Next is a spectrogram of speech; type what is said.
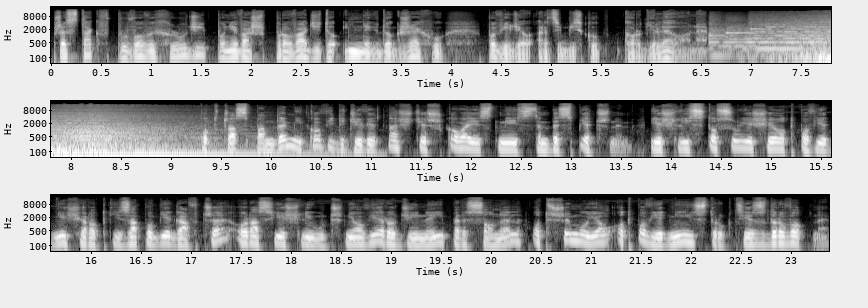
przez tak wpływowych ludzi, ponieważ prowadzi to innych do grzechu, powiedział arcybiskup Cordileone. Podczas pandemii COVID-19 szkoła jest miejscem bezpiecznym. Jeśli stosuje się odpowiednie środki zapobiegawcze oraz jeśli uczniowie, rodziny i personel otrzymują odpowiednie instrukcje zdrowotne.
